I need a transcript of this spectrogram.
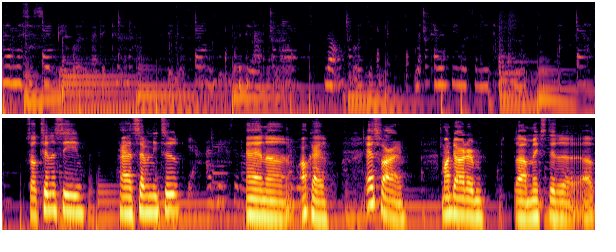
No, Mississippi was, I think Tennessee was 70, 59. No, no, it was 50. Tennessee was 72 and Mississippi was 59. So Tennessee had 72? Yeah, I mixed it up. And, uh, okay. It's fine. My daughter uh, mixed it uh, up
